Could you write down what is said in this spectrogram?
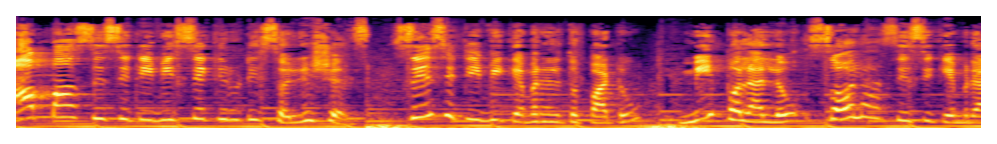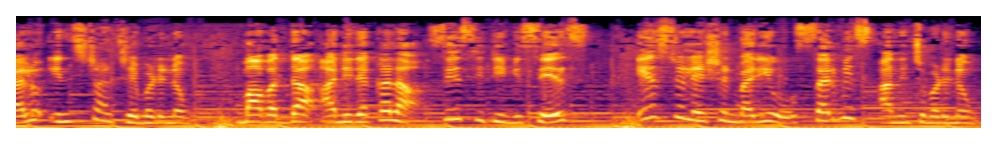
అమ్మా CCTV security solutions. CCTV కెమెరాలతో పాటు మీ పొలాల్లో సోలార్ సీసీ కెమెరాలు ఇన్స్టాల్ చేయబడును. మా వద్ద అన్ని రకాల సీసీటీవీ సేల్స్ ఇన్స్టలేషన్ మరియు సర్వీస్ అందించబడును.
